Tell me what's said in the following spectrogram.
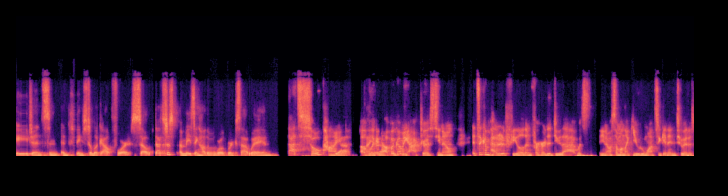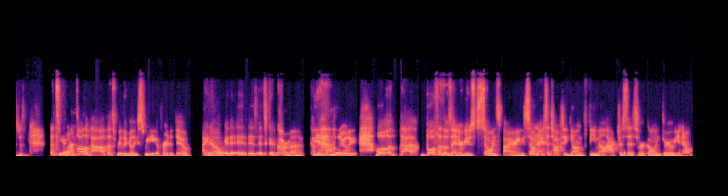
agents and, and things to look out for. So that's just amazing how the world works that way. And that's so kind yeah, of like an up and coming actress. You know, it's a competitive field, and for her to do that with you know someone like you who wants to get into it is just that's yeah. what it's all about. That's really really sweet of her to do. I know it. It is. It's good karma coming yeah, back. Literally. Well, that both of those interviews so inspiring. So nice to talk to young female actresses who are going through you know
